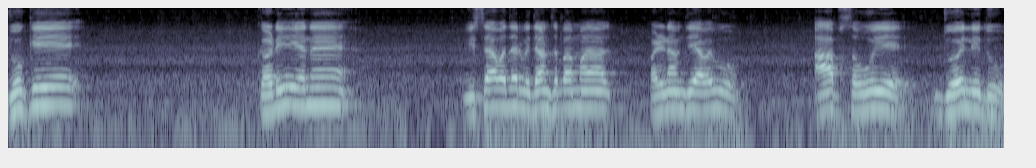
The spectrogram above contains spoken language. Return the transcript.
જો કે કડી અને વિસાવદર વિધાનસભામાં પરિણામ જે આવ્યું, આપ સૌએ જોઈ લીધું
